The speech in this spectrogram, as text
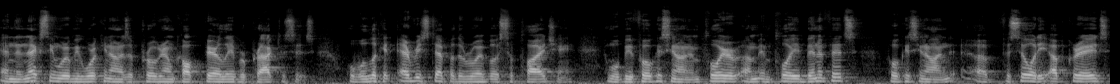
And the next thing we're going to be working on is a program called Fair Labor Practices, where we'll look at every step of the rooibos supply chain, and we'll be focusing on employer, um, employee benefits, focusing on uh, facility upgrades,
